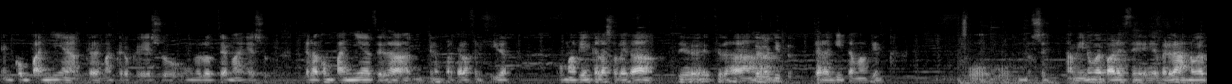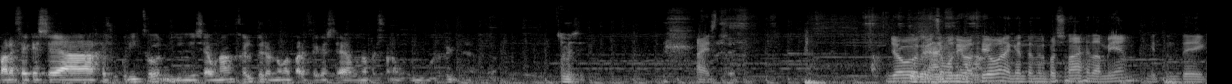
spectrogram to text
en compañía, que además creo que eso, uno de los temas es eso, que la compañía te da, que nos parte la felicidad, o más bien que la soledad te, te da, Te la quita. te la quita más bien. O no sé, a mí no me parece, es verdad, no me parece que sea Jesucristo ni sea un ángel, pero no me parece que sea una persona muy, muy verdad. A mí sí. Ahí está. Yo esa ahí motivación, hay que entender el personaje también. que Intenté.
